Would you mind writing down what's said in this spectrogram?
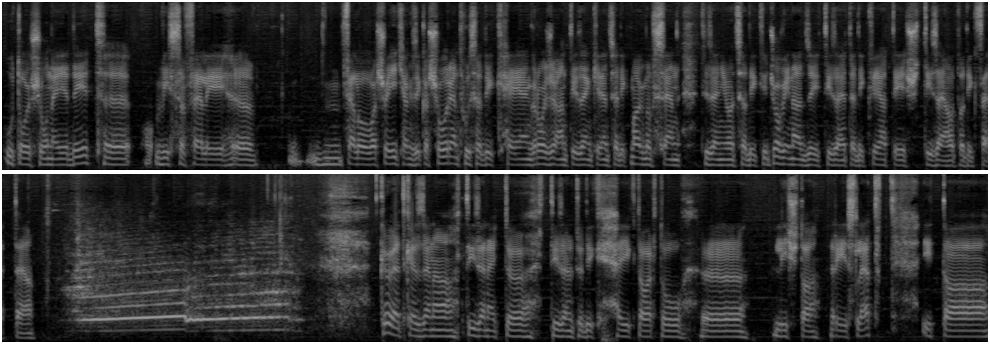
utolsó negyedét, visszafelé felolvasva így hangzik a sorrend, 20. helyen Grosjean, 19. Magnussen, 18. Giovinazzi, 17. Fiat és 16. Fettel. Következzen a 11-től 15. helyig tartó ö, lista részlet. Itt a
